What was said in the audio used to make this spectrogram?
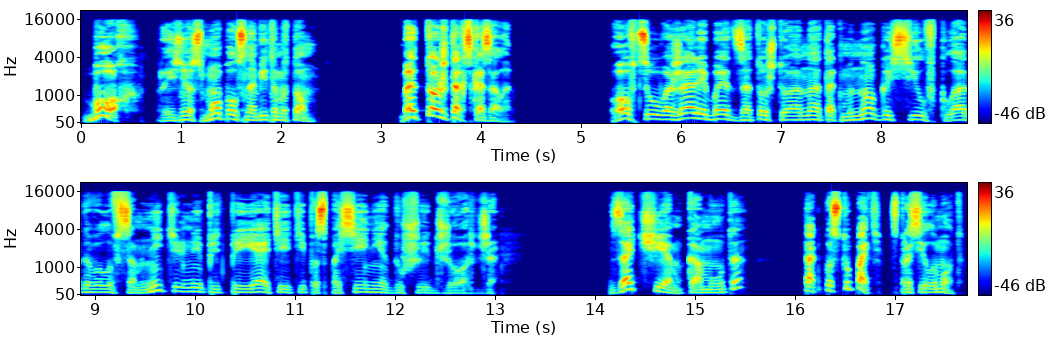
бог», — произнес Мопл с набитым ртом. «Бет тоже так сказала». Овцы уважали Бет за то, что она так много сил вкладывала в сомнительные предприятия типа спасения души Джорджа. «Зачем кому-то так поступать?» — спросила Мот.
